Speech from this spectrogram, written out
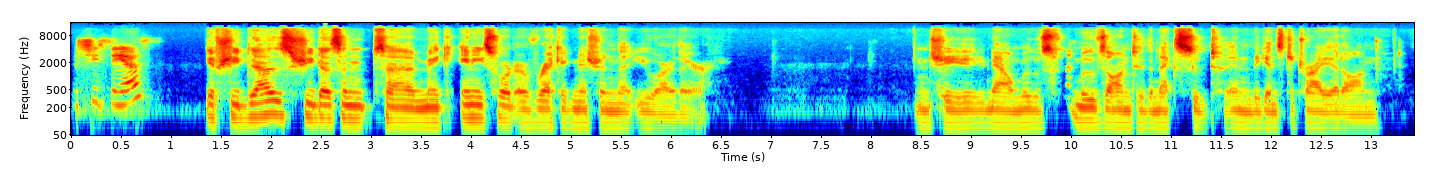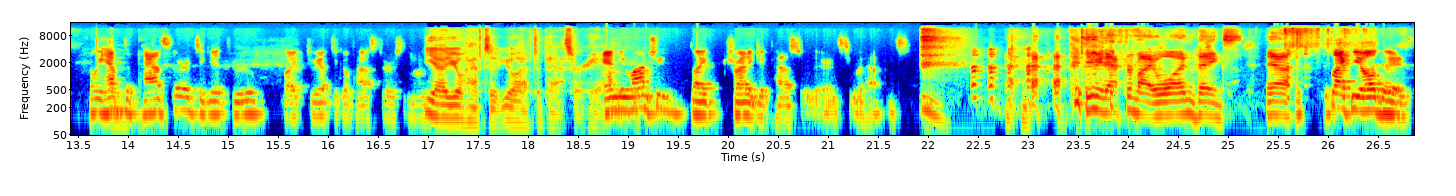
Does she see us? If she does, she doesn't uh, make any sort of recognition that you are there. And she now moves moves on to the next suit and begins to try it on. Do we have to pass her to get through? Like, do we have to go past her? or something? Yeah, you'll have to you'll have to pass her. Yeah. Andy, why don't you like try to get past her there and see what happens? you mean after my one? Thanks. Yeah. It's like the old days.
